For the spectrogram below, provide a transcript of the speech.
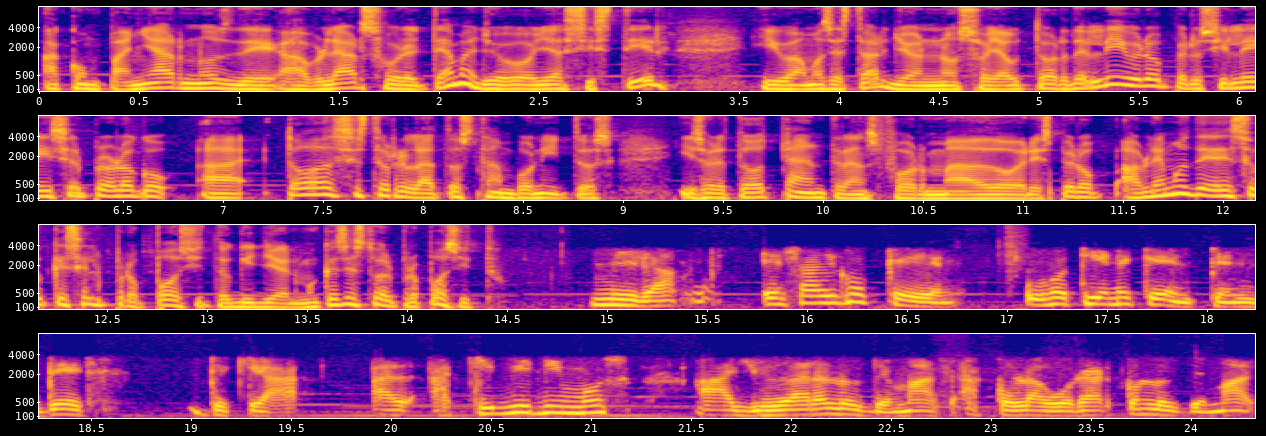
acompañarnos, de hablar sobre el tema. Yo voy a asistir y vamos a estar. Yo no soy autor del libro, pero sí le hice el prólogo a todos estos relatos tan bonitos y sobre todo tan transformadores. Pero hablemos de eso que es el propósito, Guillermo. ¿Qué es esto del propósito? Mira, es algo que uno tiene que entender de que aquí vinimos a ayudar a los demás, a colaborar con los demás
